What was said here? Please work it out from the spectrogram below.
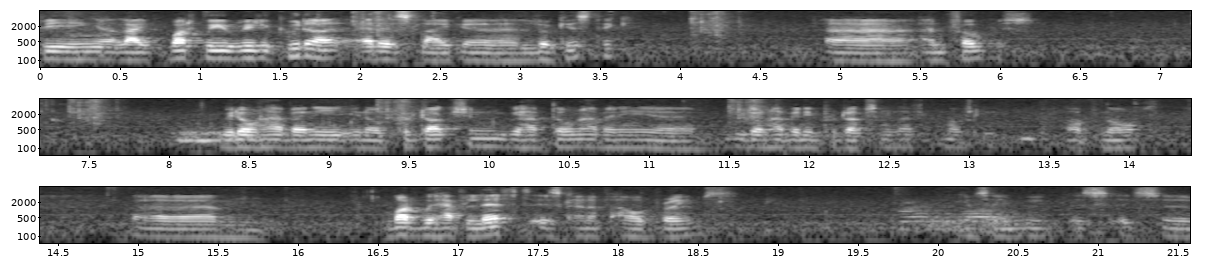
being uh, like what we're really good at, at is like uh, logistic uh, and focus. We don't have any, you know, production. We have don't have any. Uh, we don't have any production left mostly up north. Um, what we have left is kind of our brains. You can say we, it's, it's um,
